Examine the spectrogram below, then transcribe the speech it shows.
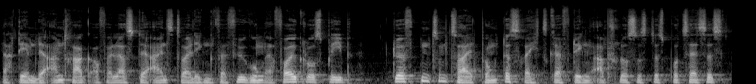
Nachdem der Antrag auf Erlass der Einstweiligen Verfügung erfolglos blieb, dürften zum Zeitpunkt des rechtskräftigen Abschlusses des Prozesses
